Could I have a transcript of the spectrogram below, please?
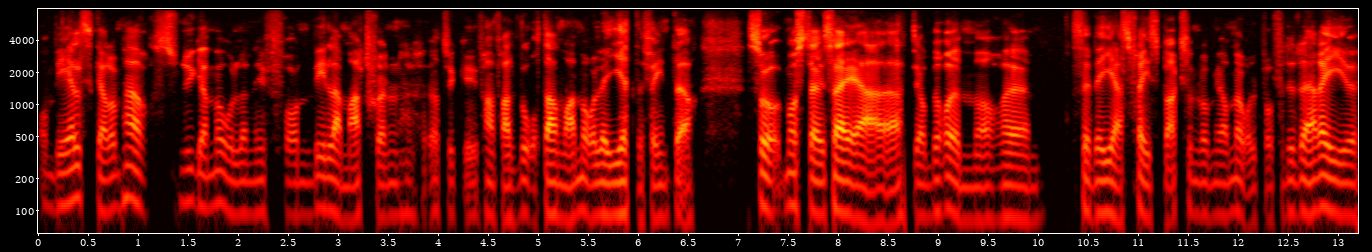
om vi älskar de här snygga målen ifrån villamatchen, jag tycker framförallt vårt andra mål är jättefint där, så måste jag säga att jag berömmer Sevillas frispark som de gör mål på, för det där är ju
